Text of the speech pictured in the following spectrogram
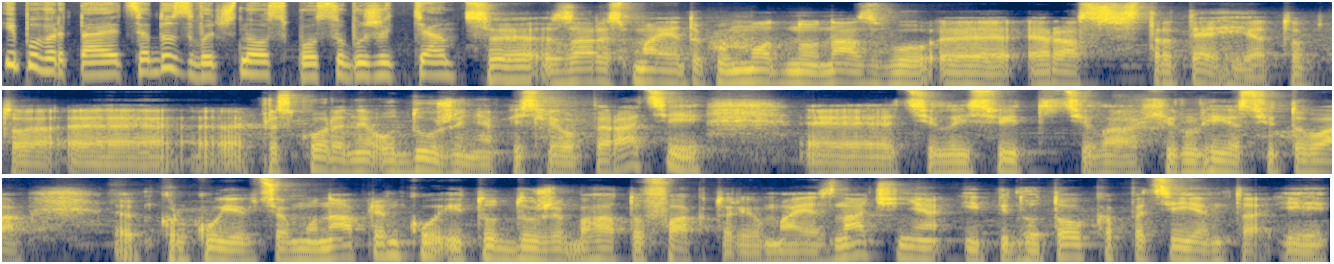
і повертається до звичного способу життя. Це зараз має таку модну назву ерас стратегія, тобто е, е, прискорене одужання після операції. Е, Цілий світ, ціла хірургія світова е, крокує в цьому напрямку, і тут дуже багато факторів має значення: і підготовка пацієнта, і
